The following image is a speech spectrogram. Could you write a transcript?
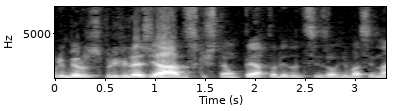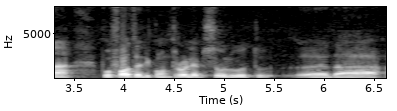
primeiro os privilegiados que estão perto ali da decisão de vacinar, por falta de controle absoluto é, da,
